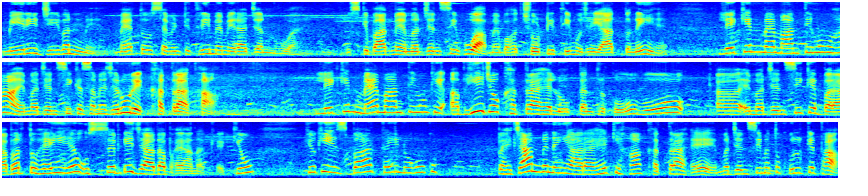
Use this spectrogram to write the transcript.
मेरी जीवन में मैं तो 73 में मेरा जन्म हुआ है। उसके बाद में इमरजेंसी हुआ मैं बहुत छोटी थी मुझे याद तो नहीं है। लेकिन मैं मानती हूँ हाँ इमरजेंसी के समय ज़रूर एक खतरा था। लेकिन मैं मानती हूँ कि अभी जो खतरा है लोकतंत्र को वो इमरजेंसी के बराबर तो है ही है उससे भी ज़्यादा भयानक है। क्यों? क्योंकि इस बार कई लोगों को पहचान में नहीं आ रहा है कि हाँ खतरा है। इमरजेंसी में तो खुल के था।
